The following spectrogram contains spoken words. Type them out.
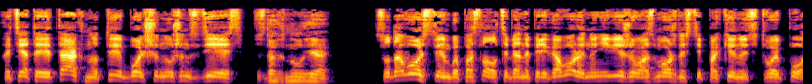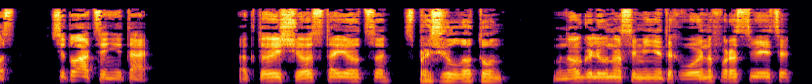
Хотя ты и так, но ты больше нужен здесь, — вздохнул я. С удовольствием бы послал тебя на переговоры, но не вижу возможности покинуть твой пост. Ситуация не та. — А кто еще остается? — спросил Латон. — Много ли у нас именитых воинов в рассвете? —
